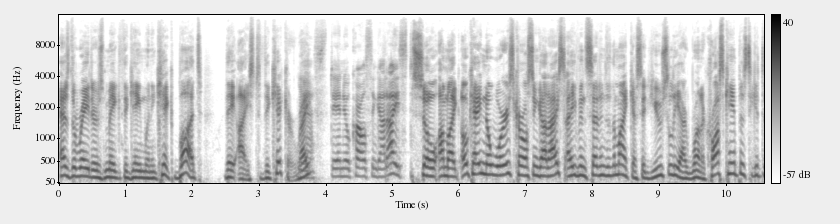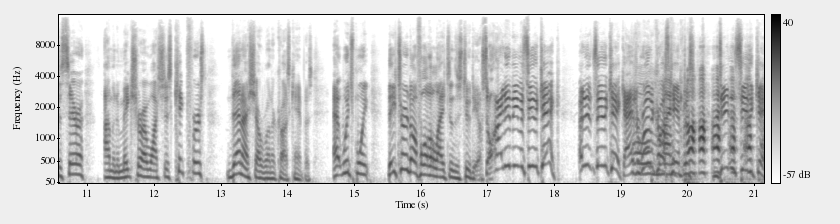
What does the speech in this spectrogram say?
as the Raiders make the game winning kick, but they iced the kicker, right? Yes. Daniel Carlson got iced. So I'm like, okay, no worries. Carlson got iced. I even said into the mic, I said, usually I run across campus to get to Sarah. I'm going to make sure I watch this kick first, then I shall run across campus. At which point, they turned off all the lights in the studio. So I didn't even see the kick. I didn't see the kick. I had to Oh run across campus. God. Didn't see the kick.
